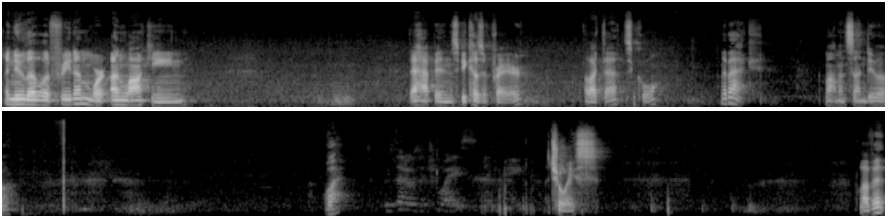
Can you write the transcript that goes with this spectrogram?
a new level of freedom we're unlocking that happens because of prayer. I like that. It's cool. In the back, mom and son duo. What? A choice. Love it.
